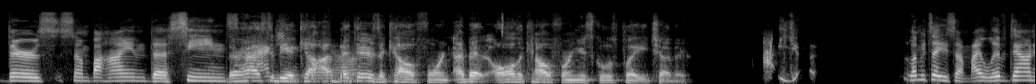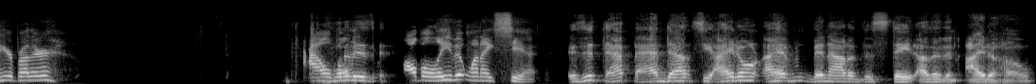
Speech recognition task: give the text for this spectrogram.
there's some behind the scenes. There has to be a Cal. I bet on. there's a California. I bet all the California schools play each other. I, let me tell you something. I live down here, brother. I'll What believe, is it? I'll believe it when I see it. Is it that bad down? See, I don't. I haven't been out of this state other than Idaho,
